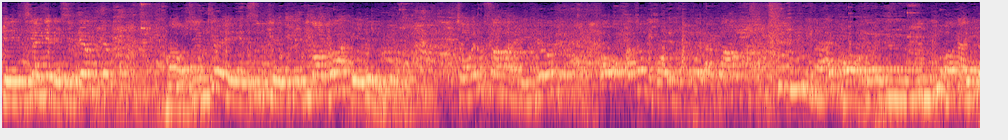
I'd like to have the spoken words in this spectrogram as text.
给现在的市长，好，现在的市长，你给我发下面，上有三万的人票，哦，啊，出我外面过来包，出去你来，哦，这个是用你话改来。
